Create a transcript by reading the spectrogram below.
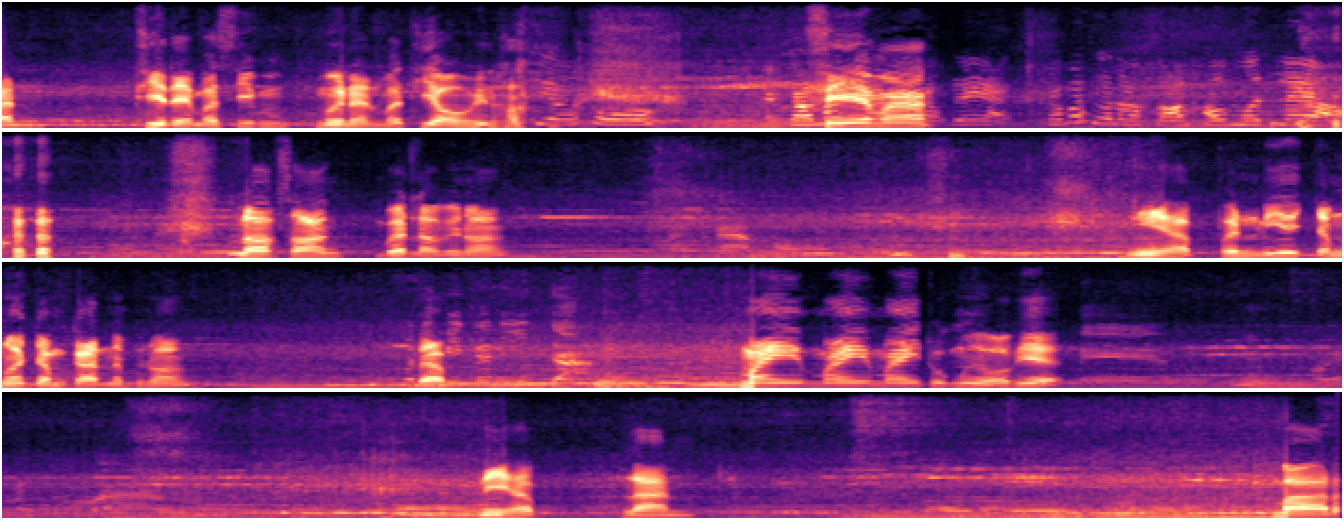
อันที่ได้มาซิมมือนั่นมาเที่ยวพี่น้องเที่ยวโค เซมาแรกก็มาซื้อเราซ้อนเขาหมดแล้วรอบสองเบิดเราพี่น้อง นี่ครับเพิ่นมีจำนวนจำกัดนะพี่น้อง แบบ มีแค่นี้จ้ะไม่ไม่ไม่ทุกมือวะพี่แม่อืมหอยแมงปลานี่ครับร้าน บาร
